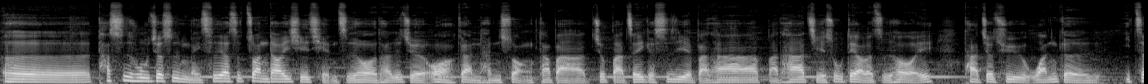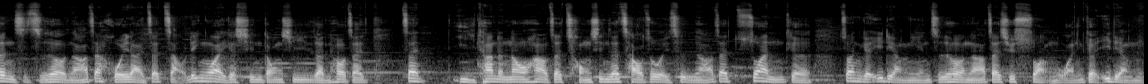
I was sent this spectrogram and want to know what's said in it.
呃，他似乎就是每次要是赚到一些钱之后，他就觉得哇，干很爽。他把就把这个事业把它把它结束掉了之后，诶，他就去玩个一阵子之后，然后再回来再找另外一个新东西，然后再再以他的 know how 再重新再操作一次，然后再赚个赚个一两年之后，然后再去爽玩个一两年，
